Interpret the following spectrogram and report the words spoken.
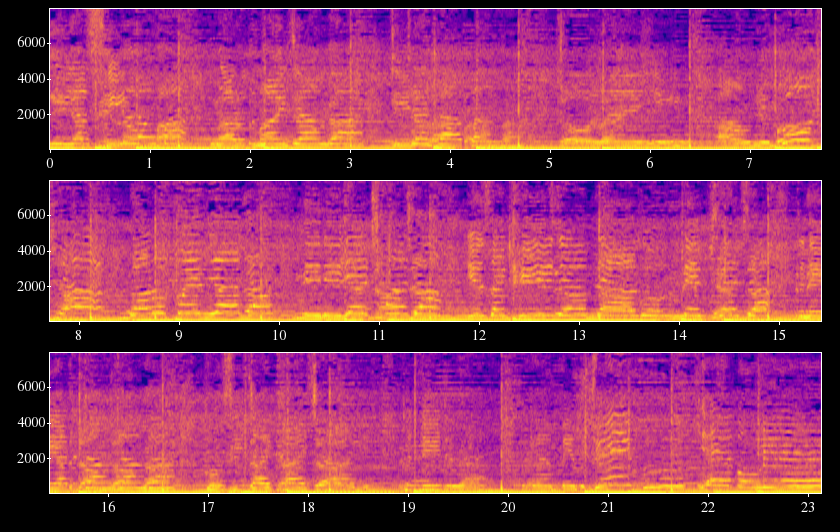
ညီညာစီလုံးပါငါတို့သမိုင်းကြောင်းကဒီတဲ့လာပါပါတော်လည်းရင်အောင်မြင်ဖို့ရငါတို့သိညာကမိနေရထားကြရေဆိုင်ခီးကြများကိုမြင်ချကြ တနေ့တောင်တောင်ကကိုစီတိုက်ခိုက်ကြတယ်တနေ့တလားကံပင်တွေးဘူးပြေပေါ်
